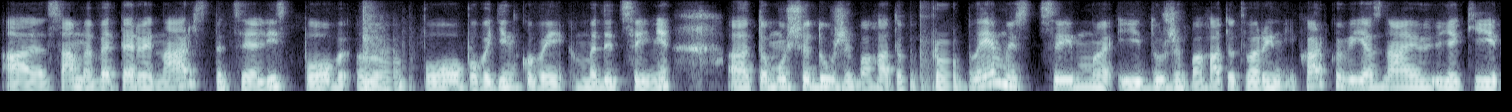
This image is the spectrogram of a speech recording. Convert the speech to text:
а саме ветеринар, спеціаліст по е, по поведінковій медицині, тому що дуже багато проблем з цим, і дуже багато тварин і в Харкові я знаю, які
